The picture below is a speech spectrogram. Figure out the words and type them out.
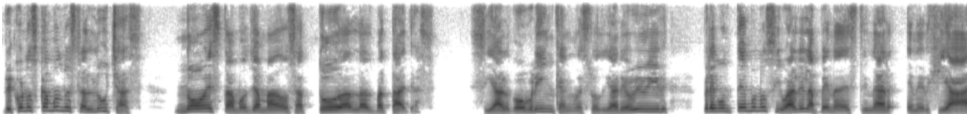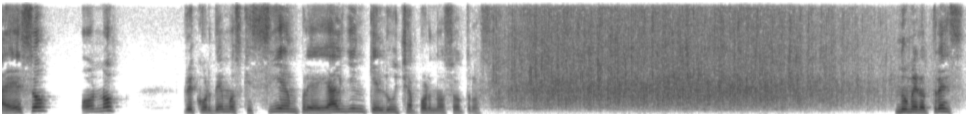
Reconozcamos nuestras luchas. No estamos llamados a todas las batallas. Si algo brinca en nuestro diario vivir, preguntémonos si vale la pena destinar energía a eso o no. Recordemos que siempre hay alguien que lucha por nosotros. Número 3.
